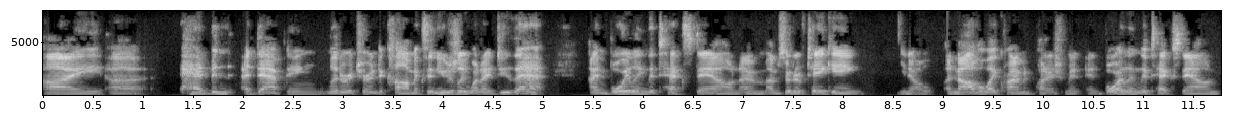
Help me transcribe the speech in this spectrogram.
I uh, had been adapting literature into comics, and usually when I do that, I'm boiling the text down. I'm I'm sort of taking you know a novel like Crime and Punishment and boiling the text down,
